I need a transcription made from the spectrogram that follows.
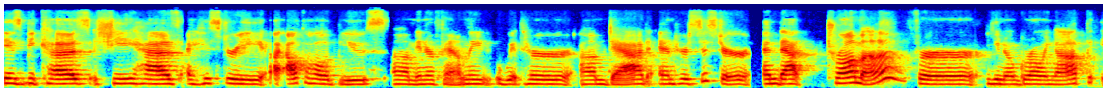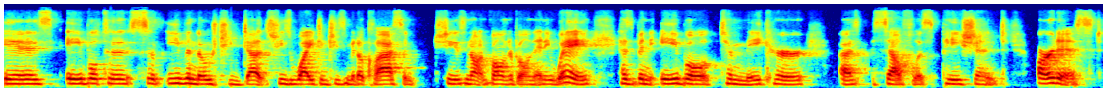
is because she has a history of alcohol abuse um, in her family with her um, dad and her sister and that trauma for you know growing up is able to so even though she does she's white and she's middle class and she is not vulnerable in any way has been able to make her a selfless patient artist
